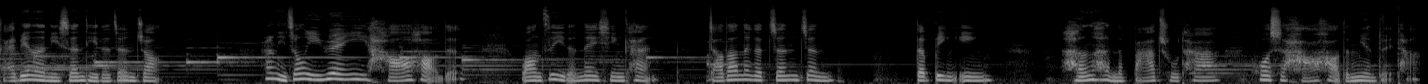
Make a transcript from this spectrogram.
改变了你身体的症状，让你终于愿意好好的往自己的内心看，找到那个真正的病因，狠狠的拔除它。或是好好的面对它，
